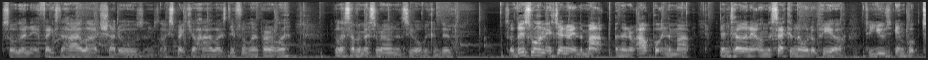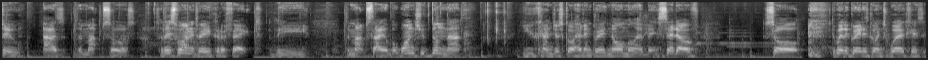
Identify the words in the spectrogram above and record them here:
so then it affects the highlights shadows and like specular highlights differently apparently. But let's have a mess around and see what we can do. So this one is generating the map and then I'm outputting the map then telling it on the second node up here to use input 2 as the map source. So this one is where you could affect the the map style but once you've done that you can just go ahead and grade normally but instead of so the way the grade is going to work is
